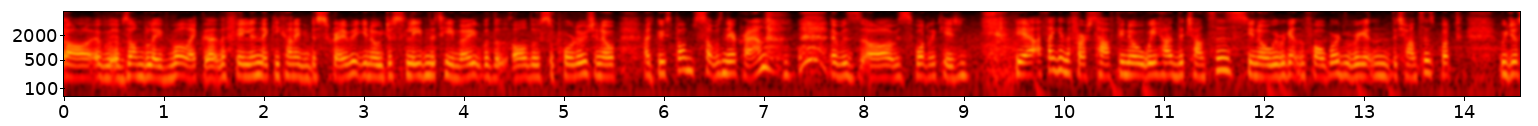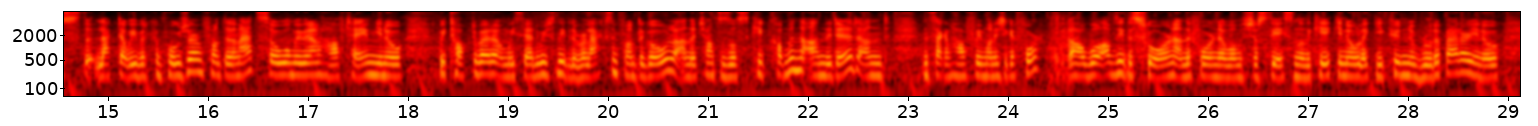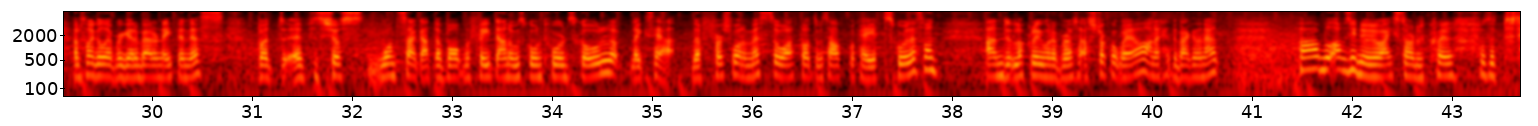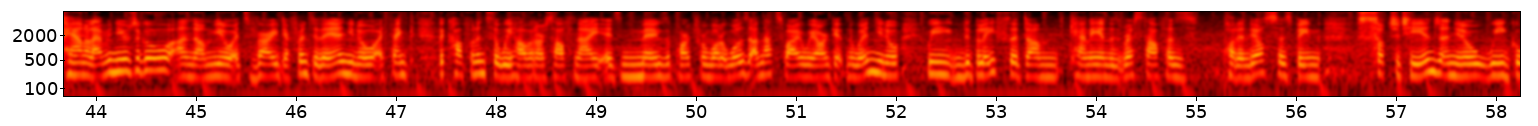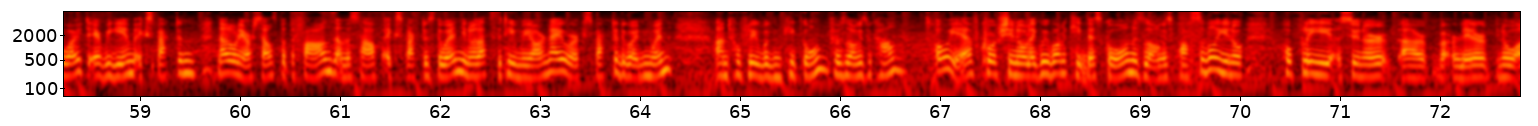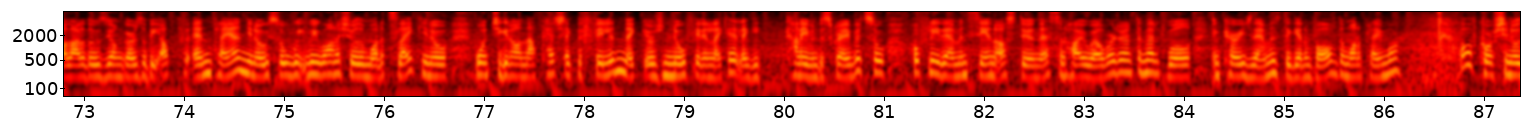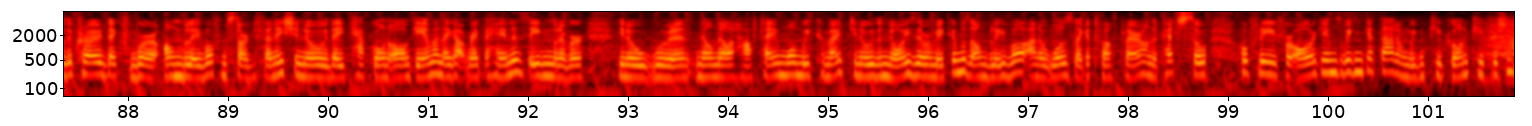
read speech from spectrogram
Oh, it, was unbelievable. Like the, the, feeling, like you can't even describe it. You know, just leading the team out with all those supporters. You know, I had goosebumps. I was near crying. it was, oh, it was what an occasion. Yeah, I think in the first half, you know, we had the chances. You know, we were getting forward, we were getting the chances, but we just lacked that wee bit of composure in front of the net. So when we went in at half time, you know, we talked about it and we said we just needed to relax in front of goal, and the chances just keep coming, and they did. And in the second half, we managed to get four. Uh, well, obviously the scoring and the four 0 was just the icing on the cake. You know, like you couldn't have wrote it better. You know, I don't think I'll ever get better night than this. But it was just once I got the ball at my feet and I was going towards goal, like I said, the first one I missed, so I thought to myself, okay, you have to score this one. And luckily, whenever I struck it well and it hit the back of the net. Um, well, obviously, you know, I started quite, was it 10, 11 years ago, and um, you know, it's very different to then. You know, I think the confidence that we have in ourselves now is miles apart from what it was, and that's why we are getting the win. You know, we the belief that um, Kenny and the rest staff has us has been such a change. And you know, we go out every game expecting not only ourselves but the fans and the staff expect us to win. You know, that's the team we are now. We're expected to go out and win, and hopefully we can keep going for as long as we can. Oh yeah, of course. You know, like we want to keep this going as long as possible. You know, hopefully sooner uh, or, or later, you know, a lot of those young girls will be up in playing. You know, so we, we want to show them what it's like. You know, once you get on that pitch, like the feeling, like there's no feeling like it. Like you can't even describe it. So hopefully them and seeing us doing this and how well we're doing at the minute will encourage them as they get involved and want to play more. Oh, of course, you know, the crowd like were unbelievable from start to finish. You know, they kept going all game and they got right behind us, even whenever, you know, we were nil nil at half time. When we come out, you know, the noise they were making was unbelievable and it was like a 12th player on the pitch. So hopefully for all our games we can get that and we can keep going, and keep pushing.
